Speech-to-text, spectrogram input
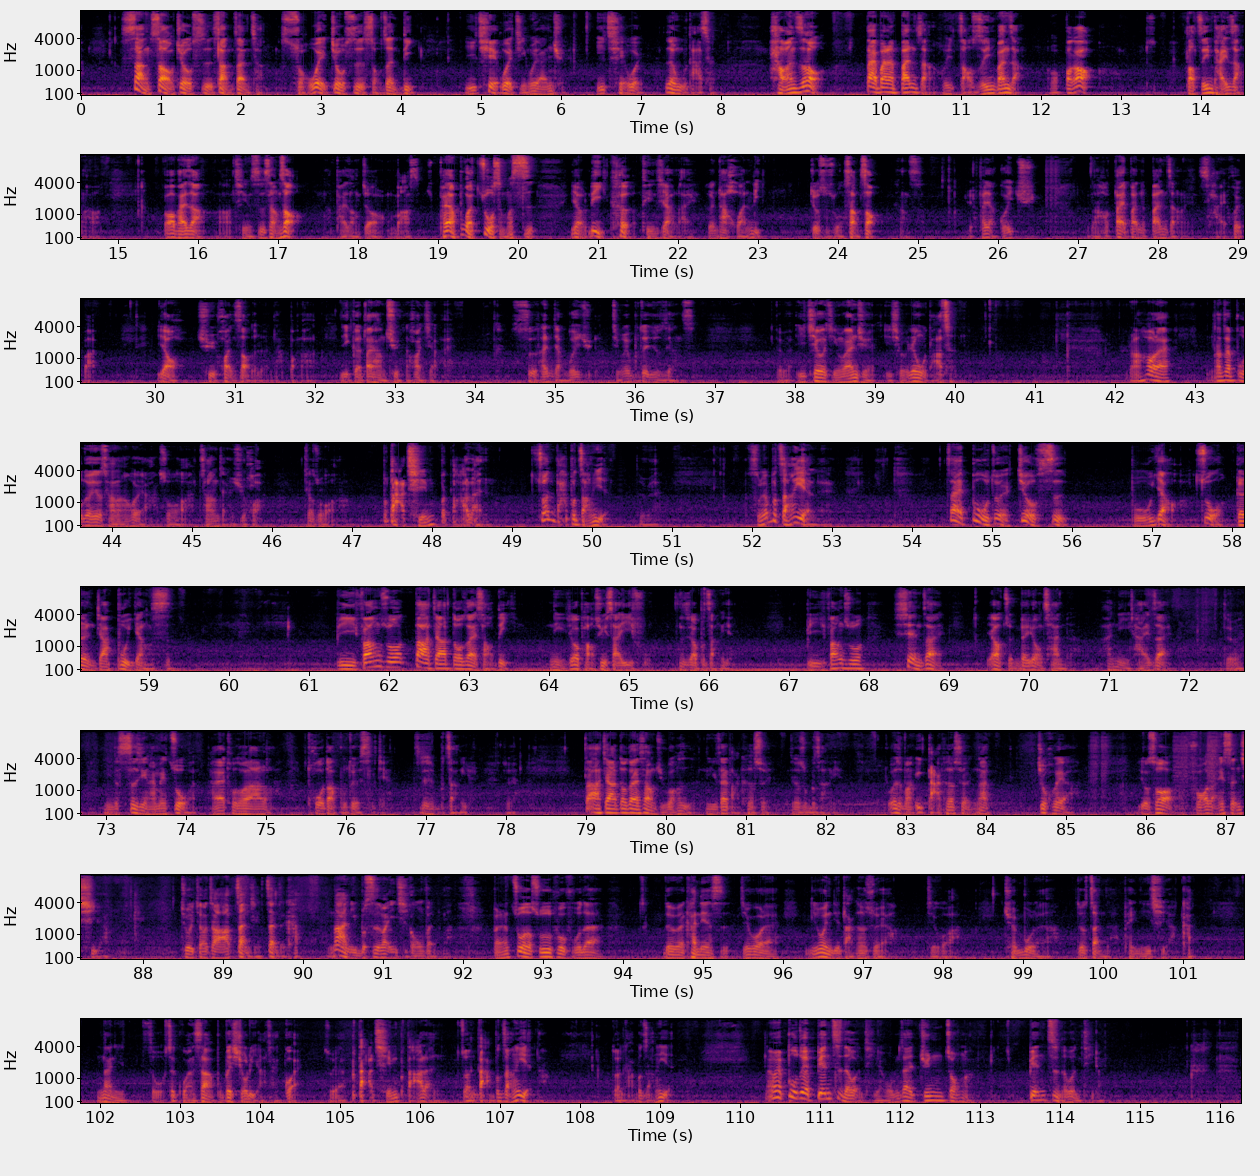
上哨就是上战场，守卫就是守阵地，一切为警卫安全，一切为任务达成。喊完之后，带班的班长会找执行班长，我报告，找执行排长了啊，报告排长啊，请示上哨。排长就要马上，排长不管做什么事，要立刻停下来跟他还礼，就是说上哨这样子，非常规矩。然后代班的班长才会把要去换哨的人啊，把他一个带上去，换下来，是很讲规矩的。警卫部队就是这样子，对吧？一切为警卫安全，一切为任务达成。然后呢，那在部队就常常会啊说啊，常讲一句话，叫做“不打勤不打懒，专打不长眼”，对不对？什么叫不长眼呢？在部队就是。不要做跟人家不一样的事。比方说，大家都在扫地，你就跑去晒衣服，这叫不长眼。比方说，现在要准备用餐了，啊，你还在，对不对？你的事情还没做完，还在拖拖拉拉，拖到不对时间，这就是不长眼。对，大家都在上举光日，你在打瞌睡，就是不长眼。为什么？一打瞌睡，那就会啊。有时候副长一生气啊，就会叫大家站起来站着看，那你不是要引起公愤吗？本来坐的舒舒服服的，对不对？看电视，结果呢，因为你打瞌睡啊，结果啊，全部人啊就站着陪你一起啊看，那你这这晚上不被修理啊才怪。所以啊，不打勤不打懒，专打不长眼啊，专打不长眼。因为部队编制的问题啊，我们在军中啊，编制的问题啊。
